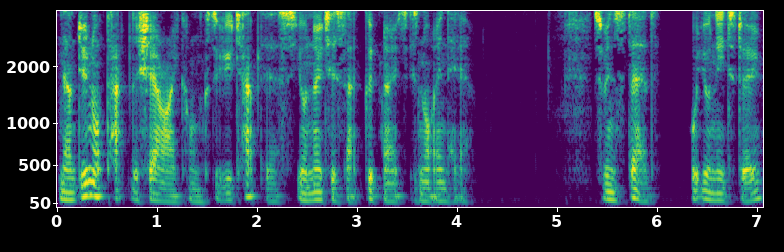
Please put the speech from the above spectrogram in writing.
now do not tap the share icon because if you tap this, you'll notice that GoodNotes is not in here. So instead, what you'll need to do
